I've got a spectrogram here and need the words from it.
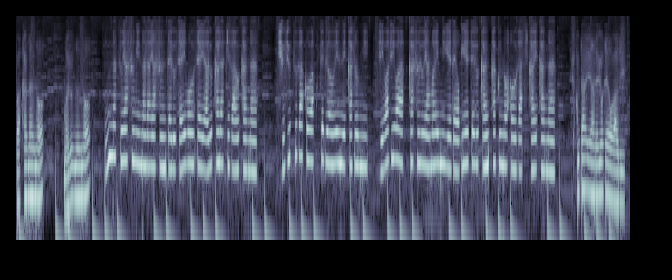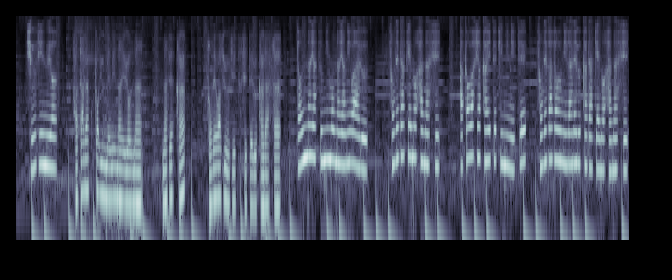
バカなの？丸布ん？夏休みなら休んでる整合性あるから違うかな。手術が怖くて病院行かずに、じわじわ悪化する病に家で怯えてる感覚の方が近いかな。宿題やれよで終わり。囚人よ。働くと夢見ないよな。なぜか？それは充実してるからさ。どんな奴にも悩みはある。それだけの話。あとは社会的に見て、それがどう見られるかだけの話。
